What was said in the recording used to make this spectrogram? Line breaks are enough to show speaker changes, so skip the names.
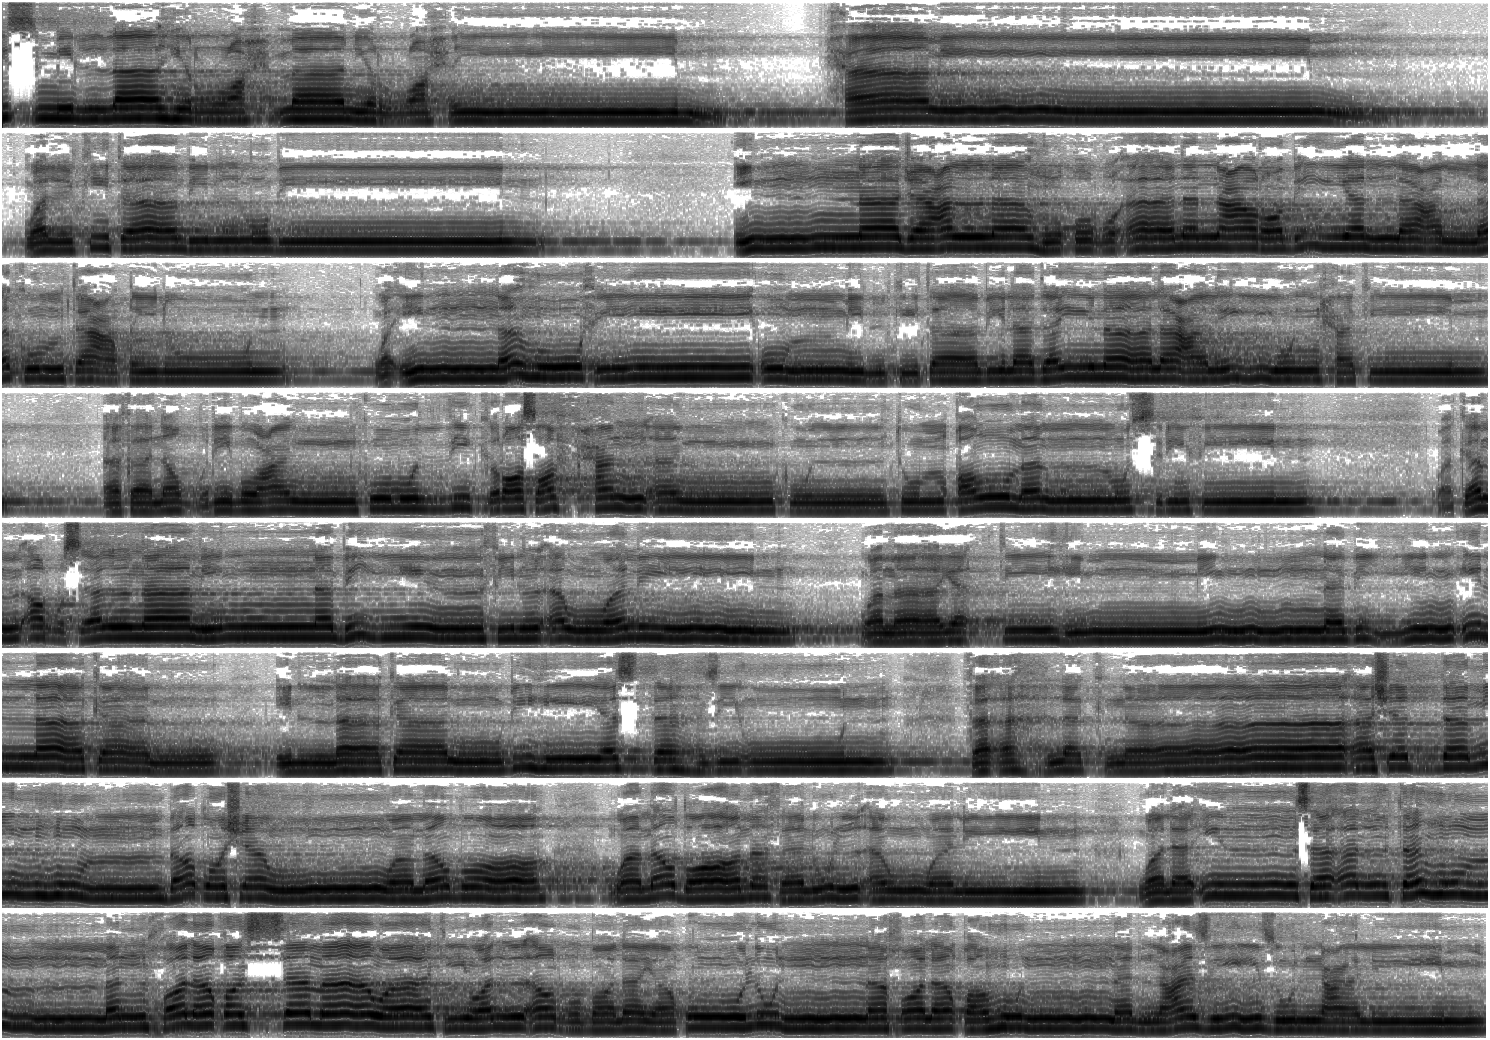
بسم الله الرحمن الرحيم. حاميم. والكتاب المبين. إنا جعلناه قرآنا عربيا لعلكم تعقلون. وإنه في أم الكتاب لدينا لعلي حكيم. أفنضرب عنكم الذكر صفحا أن كنتم قوما مسرفين وكم أرسلنا من نبي في الأولين وما يأتيهم من نبي إلا كانوا إلا كانوا به يستهزئون فأهلكنا أشد منهم بطشا ومضى ومضى مثل الأولين. ولئن سألتهم من خلق السماوات والأرض ليقولن خلقهن العزيز العليم.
